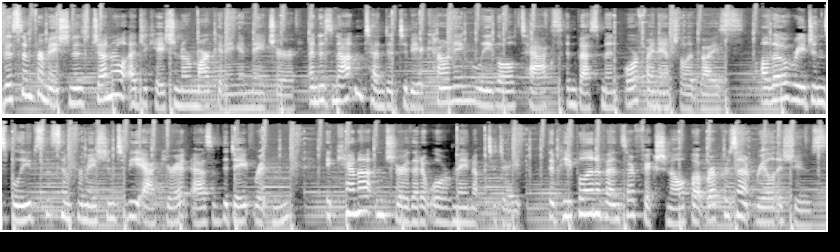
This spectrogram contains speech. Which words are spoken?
This information is general education or marketing in nature and is not intended to be accounting, legal, tax, investment, or financial advice. Although Regions believes this information to be accurate as of the date written, it cannot ensure that it will remain up to date. The people and events are fictional but represent real issues.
